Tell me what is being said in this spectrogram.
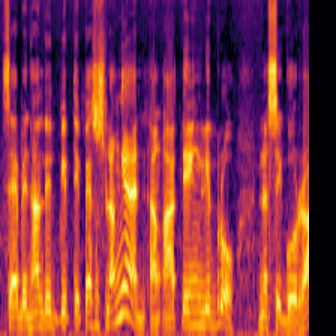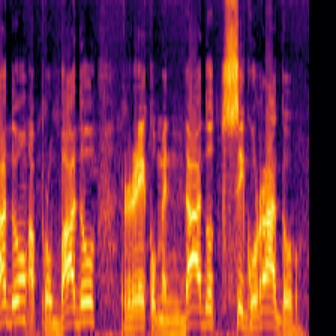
750 pesos lang yan ang ating libro na siguradong, aprobado, rekomendado, sigurado.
